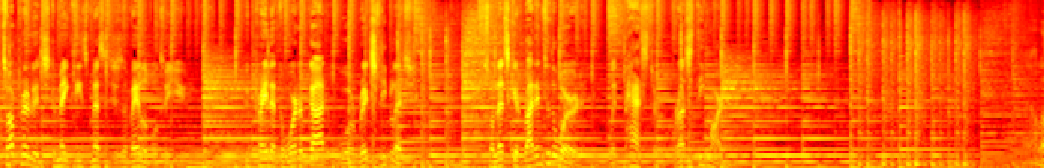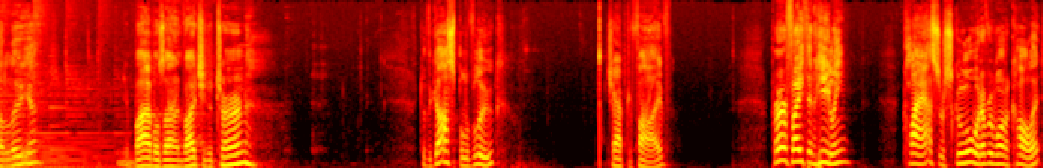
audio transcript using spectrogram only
It's our privilege to make these messages available to you. We pray that the Word of God will richly bless you. So let's get right into the Word with Pastor Rusty Martin. Hallelujah. In your Bibles, I invite you to turn to the Gospel of Luke, chapter 5. Prayer, faith, and healing class or school, whatever you want to call it.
